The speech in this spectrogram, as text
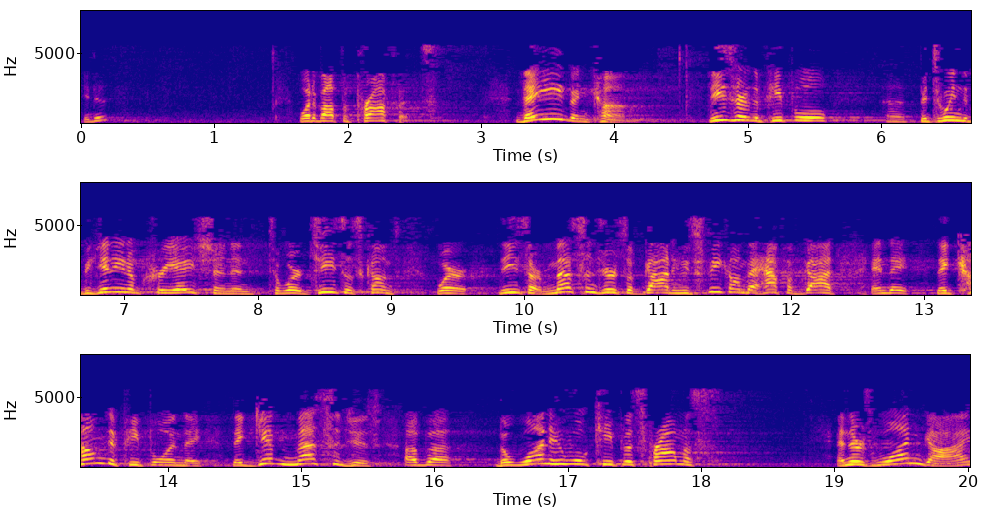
He did. What about the prophets? They even come. These are the people uh, between the beginning of creation and to where Jesus comes, where these are messengers of God who speak on behalf of God, and they, they come to people and they, they give messages of uh, the one who will keep his promise. And there's one guy,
